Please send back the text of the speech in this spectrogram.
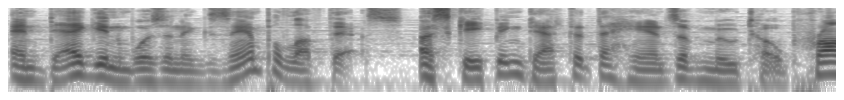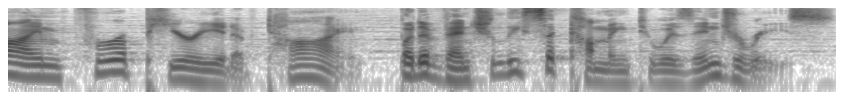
And Dagon was an example of this, escaping death at the hands of Muto Prime for a period of time but eventually succumbing to his injuries.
